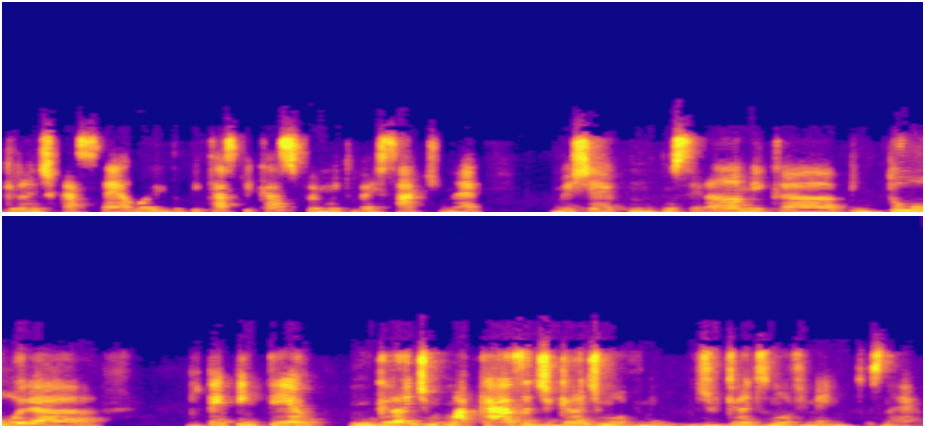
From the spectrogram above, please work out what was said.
grande castelo aí do Picasso. Picasso foi muito versátil, né? Mexer com, com cerâmica, pintura, o tempo inteiro um grande, uma casa de, grande movimento, de grandes movimentos, né?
